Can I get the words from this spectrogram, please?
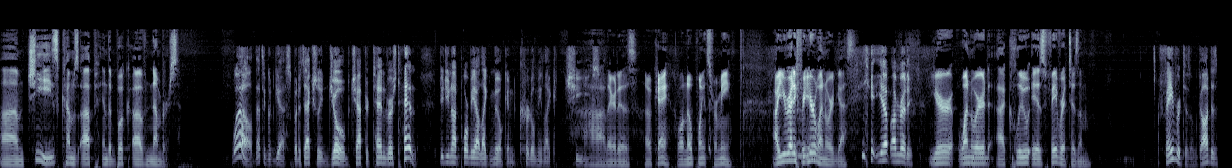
um, cheese comes up in the book of Numbers. Well, that's a good guess, but it's actually Job chapter 10 verse 10. Did you not pour me out like milk and curdle me like cheese? Ah, there it is. Okay. Well, no points for me. Are you ready for your one word guess? yep, I'm ready. Your one word uh, clue is favoritism. Favoritism. God does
